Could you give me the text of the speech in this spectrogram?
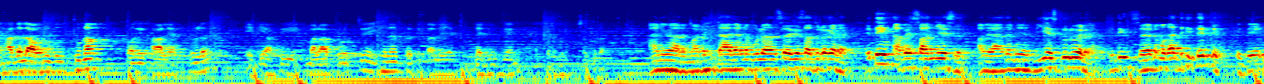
හදල අවුරුදු තුනක් වගේ කාලයක් තුළ එක අපි බලාපොරොත්තුව ඉහළ ප්‍රතිඵලය ලැබිගෙන් සතුර අනිවාර මට හිතාගන්න පුලන්සගේ සතුර ගැන. ඉතින් අපේ සංජේස අප ආතනය බියස්කරුවන ඉතින් සට මගත් හිතෙන්නේ? ඉතින්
